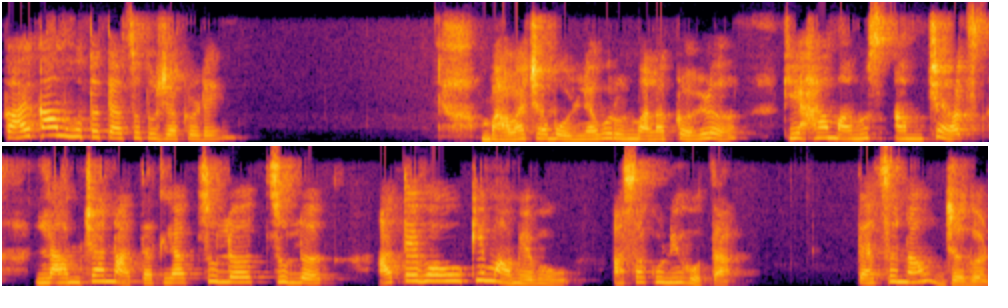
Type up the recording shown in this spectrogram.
काय काम होतं त्याचं तुझ्याकडे? भावाच्या बोलण्यावरून मला कळलं की हा माणूस आमच्याच लांबच्या नात्यातल्या चुलत चुलत आते भाऊ की मामे भाऊ असा कुणी होता. त्याचं नाव जगन.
